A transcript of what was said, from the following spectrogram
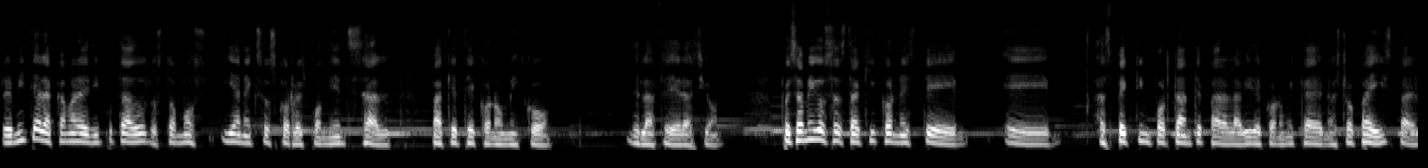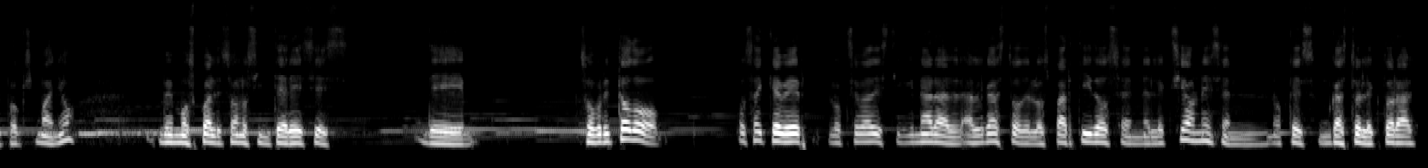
remite a la Cámara de Diputados los tomos y anexos correspondientes al paquete económico de la Federación. Pues amigos, hasta aquí con este eh, aspecto importante para la vida económica de nuestro país para el próximo año. Vemos cuáles son los intereses de, sobre todo, pues hay que ver lo que se va a destinar al, al gasto de los partidos en elecciones, en lo que es un gasto electoral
